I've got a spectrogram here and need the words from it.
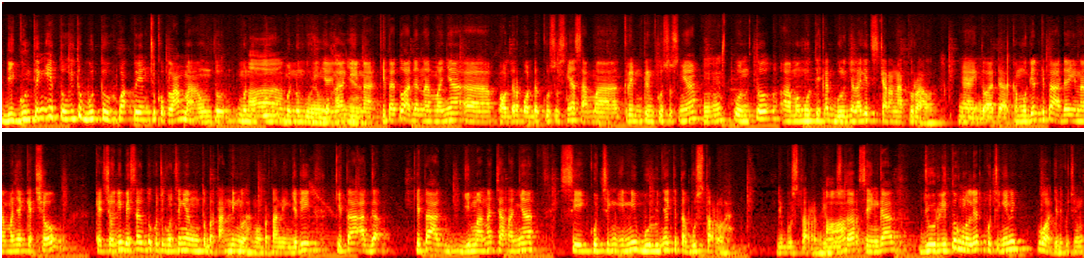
digunting itu itu butuh waktu yang cukup lama untuk menumbuh, Ah, menumbuhinya lagi. Nah, kita itu ada namanya uh, powder-powder khususnya sama krim-krim khususnya Hmm. untuk uh, memutihkan bulunya lagi secara natural. Nah, Hmm. itu ada. Kemudian kita ada yang namanya cat show. Cat show ini biasanya untuk kucing-kucing yang untuk bertanding lah, mau bertanding. Jadi kita agak kita gimana caranya si kucing ini bulunya kita booster lah. Di booster, di Ah. booster sehingga juri tuh ngelihat kucing ini wah jadi kucing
